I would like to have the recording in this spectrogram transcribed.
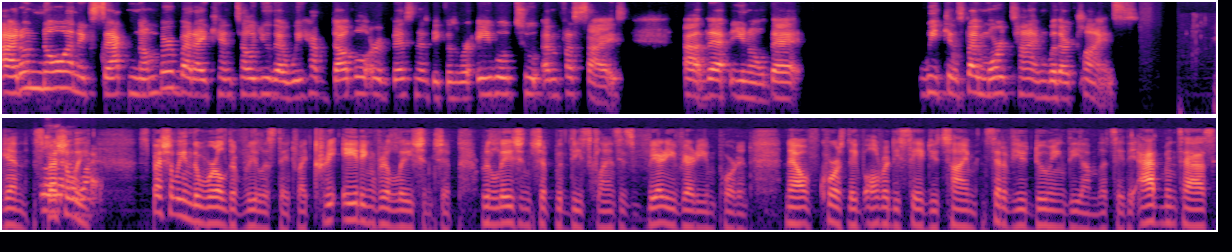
i don't know an exact number but i can tell you that we have double our business because we're able to emphasize uh, that you know that we can spend more time with our clients. Again especially no especially in the world of real estate, right? Creating relationship, relationship with these clients is very, very important. Now, of course, they've already saved you time instead of you doing the, um, let's say, the admin task,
